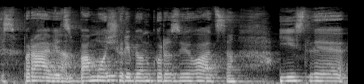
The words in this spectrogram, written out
исправить, да. помочь их... ребенку развиваться. Если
